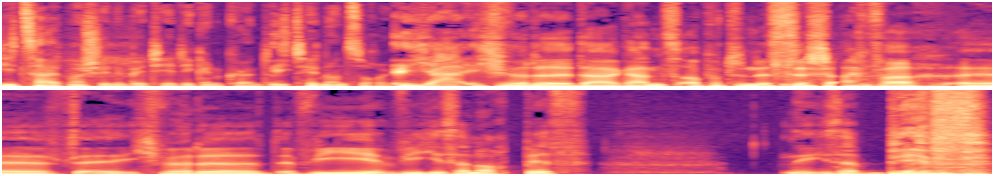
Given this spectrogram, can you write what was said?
die Zeitmaschine betätigen könntest, hin und zurück? Ja, ich würde da ganz opportunistisch einfach, äh, ich würde, wie, wie hieß er noch? Biff? Nee, hieß er Biff,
